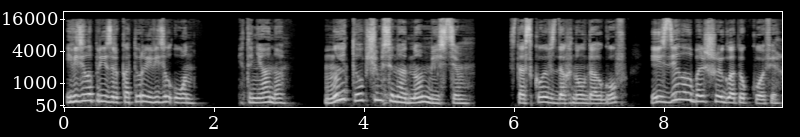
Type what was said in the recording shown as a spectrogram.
И видела призрак, который видел он. Это не она. Мы топчемся на одном месте. С тоской вздохнул Долгов и сделал большой глоток кофе.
